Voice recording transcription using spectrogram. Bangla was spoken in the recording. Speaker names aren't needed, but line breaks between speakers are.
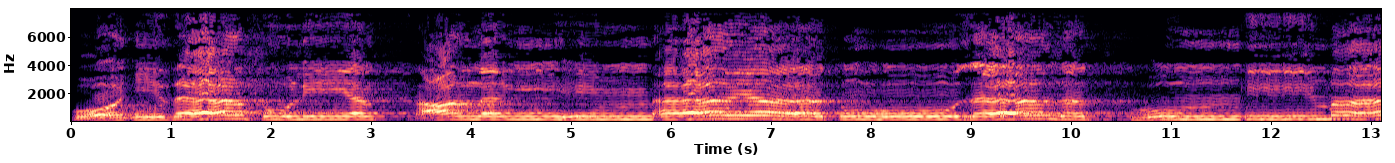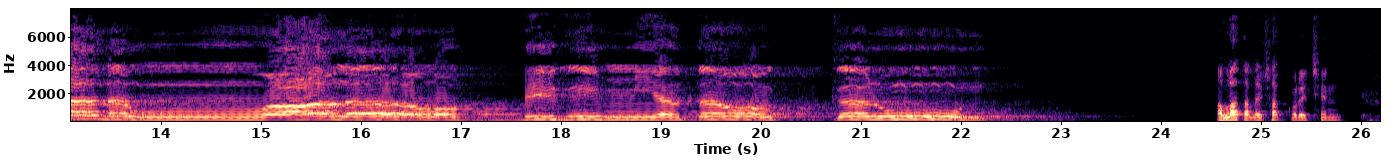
وَإِذَا تُلِيَتْ عَلَيْهِمْ آيَاتُهُ زَادَتْهُمْ إِيمَانًا وَعَلَىٰ رَبِّهِمْ يَتَوَكَّلُونَ
আল্লাহ তালা ইরশাদ করেছেন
